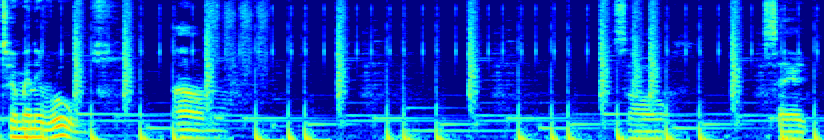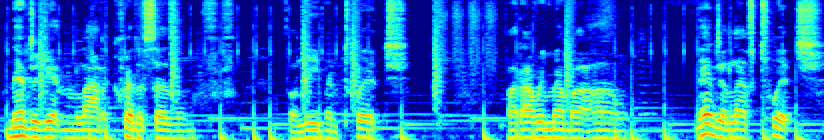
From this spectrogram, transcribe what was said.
too many rules. Um, so, say Ninja getting a lot of criticism for leaving Twitch, but I remember um, Ninja left Twitch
